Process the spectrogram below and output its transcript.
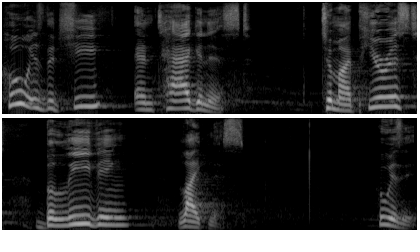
Who is the chief antagonist to my purest believing likeness? Who is it?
